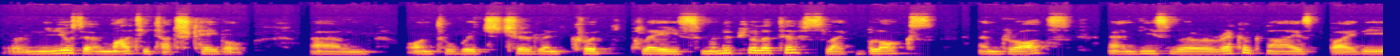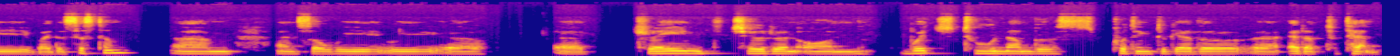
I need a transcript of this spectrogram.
we used a multi-touch table um, onto which children could place manipulatives like blocks and rods, and these were recognized by the by the system. Um, and so we we uh, uh, trained children on which two numbers putting together uh, add up to 10.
